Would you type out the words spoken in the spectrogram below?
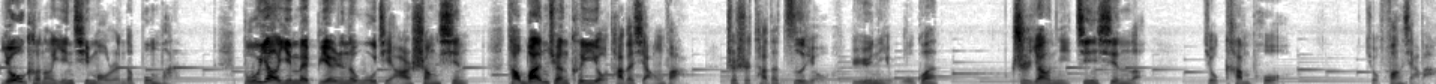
有可能引起某人的不满，不要因为别人的误解而伤心。他完全可以有他的想法，这是他的自由，与你无关。只要你尽心了，就看破，就放下吧。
